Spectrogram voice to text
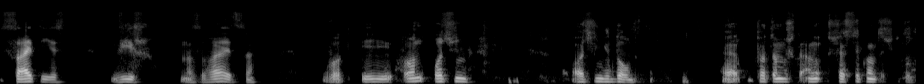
сайт есть, Виш называется. Вот, и он очень, очень удобный. Э, потому что, ну, сейчас, секундочку тут.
